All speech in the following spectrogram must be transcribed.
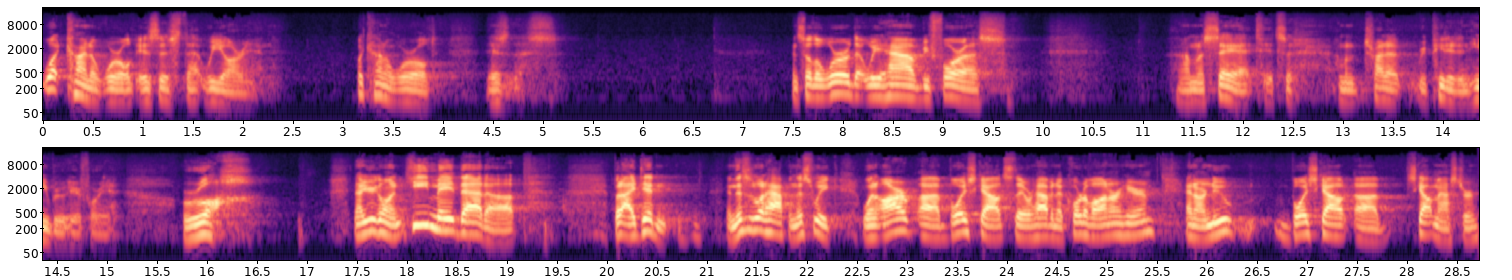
what kind of world is this that we are in? What kind of world is this? And so the word that we have before us, I'm going to say it. It's a, I'm going to try to repeat it in Hebrew here for you. Ruach. Now you're going, he made that up, but I didn't. And this is what happened this week. When our uh, Boy Scouts, they were having a court of honor here, and our new Boy Scout uh, Scoutmaster,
